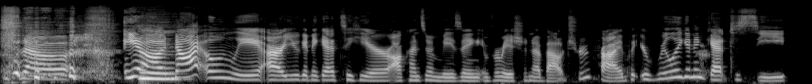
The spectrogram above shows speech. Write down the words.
So, you know, not only are you going to get to hear all kinds of amazing information about true crime, but you're really going to get to see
